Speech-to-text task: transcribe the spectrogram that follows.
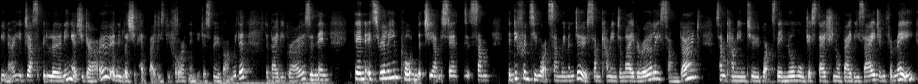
you know, you just learning as you go, and unless you've had babies before, and then you just move on with it, the baby grows. And then then it's really important that she understands that some the difference in what some women do. Some come into labour early, some don't. Some come into what's their normal gestational baby's age. And for me,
